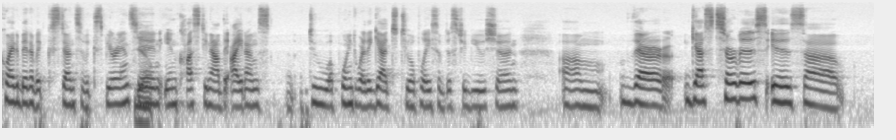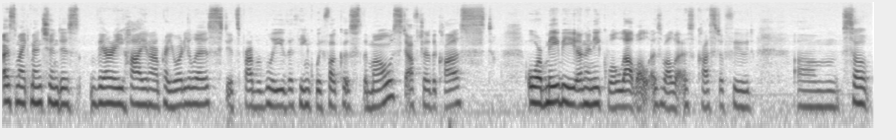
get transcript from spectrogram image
quite a bit of extensive experience Yeah. in in costing out the items to a point where they get to a place of distribution. Um, their guest service is, uh, as Mike mentioned, is very high in our priority list. It's probably the thing we focus the most after the cost, or maybe on an equal level as well as cost of food. Um, so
